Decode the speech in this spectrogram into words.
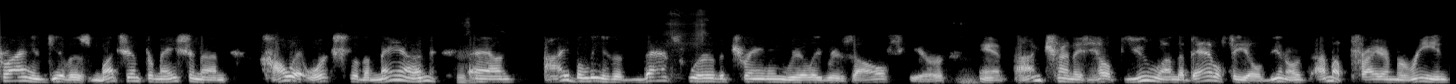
try and give as much information on how it works for the man. Mm-hmm. And I believe that that's where the training really resolves here. And I'm trying to help you on the battlefield. You know, I'm a prior Marine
